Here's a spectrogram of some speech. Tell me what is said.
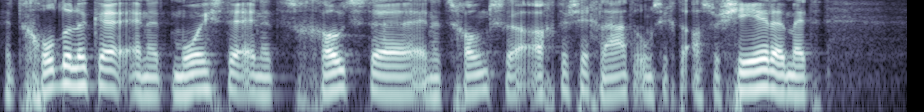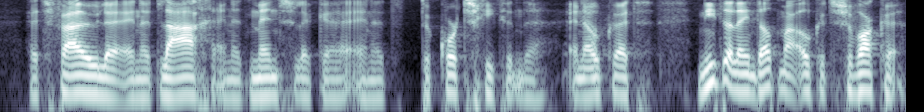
het goddelijke en het mooiste en het grootste en het schoonste achter zich laat om zich te associëren met het vuile en het lage en het menselijke en het tekortschietende. En ook het, niet alleen dat, maar ook het zwakke.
